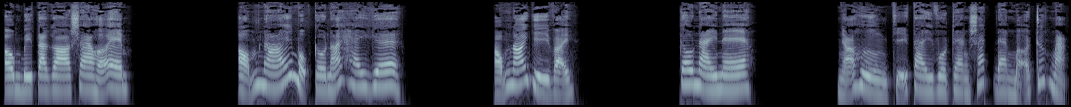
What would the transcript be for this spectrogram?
Ông Pythagore sao hả em? Ổng nói một câu nói hay ghê. Ổng nói gì vậy? Câu này nè. Nhỏ Hường chỉ tay vô trang sách đang mở trước mặt.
